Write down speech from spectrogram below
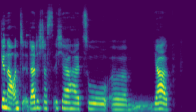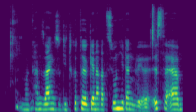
Genau, und dadurch, dass ich ja halt so, ähm, ja, man kann sagen, so die dritte Generation hier dann äh, ist, ähm,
